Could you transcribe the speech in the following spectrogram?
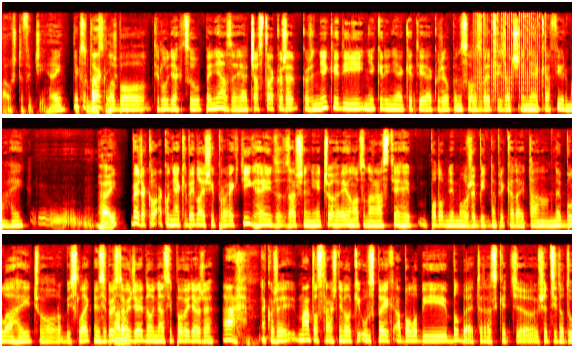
a už to fičí, hej? Je to tak, lebo tí ľudia chcú peniaze. Ja často akože, akože niekedy, niekedy nejaké tie akože open source veci začne nejaká firma, hej? Hej. Vieš, ako, ako nejaký vedľajší projektík, hej, začne niečo, hej, ono to narastie, hej, podobne môže byť napríklad aj tá nebula, hej, čo robí Slack. Viem si predstaviť, ano. že jednou dňa si povedia, že ah, akože má to strašne veľký úspech a bolo by blbé teraz, keď e, všetci to tu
